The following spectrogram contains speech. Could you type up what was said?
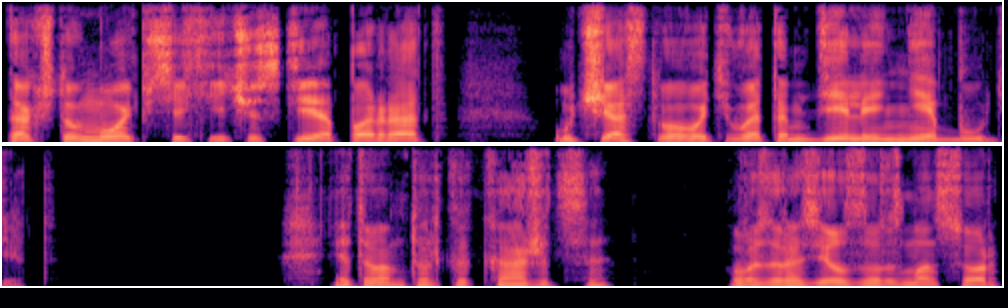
Так что мой психический аппарат участвовать в этом деле не будет. — Это вам только кажется, — возразил Зурзмансор.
